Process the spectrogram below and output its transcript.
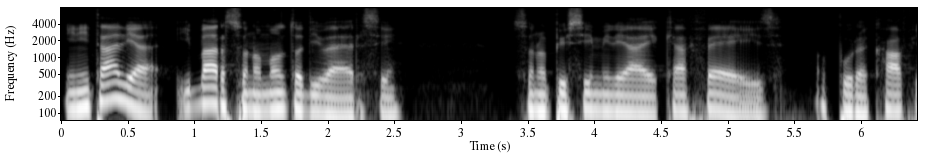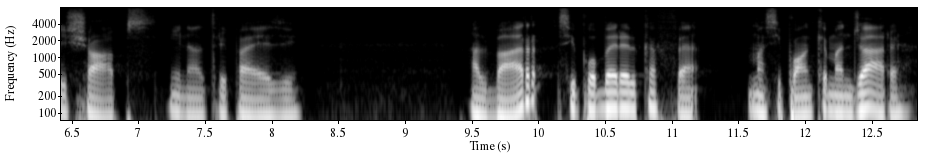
In Italia i bar sono molto diversi, sono più simili ai cafés oppure coffee shops in altri paesi. Al bar si può bere il caffè, ma si può anche mangiare.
